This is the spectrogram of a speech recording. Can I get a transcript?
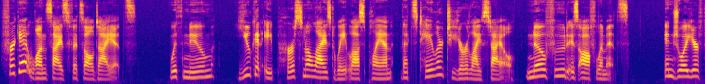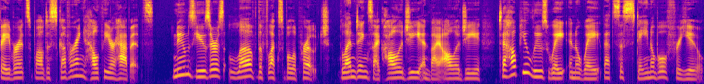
Forget one size fits all diets. With Noom, you get a personalized weight loss plan that's tailored to your lifestyle. No food is off limits. Enjoy your favorites while discovering healthier habits. Noom's users love the flexible approach, blending psychology and biology to help you lose weight in a way that's sustainable for you.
